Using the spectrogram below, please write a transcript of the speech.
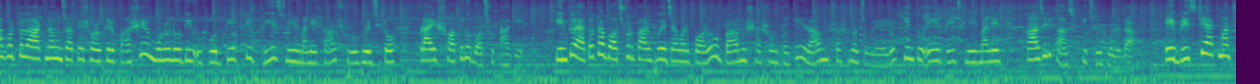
আগরতলা আট নং জাতীয় সড়কের পাশে মনু নদীর উপর দিয়ে একটি ব্রিজ নির্মাণের কাজ শুরু হয়েছিল প্রায় সতেরো বছর আগে। কিন্তু এতটা বছর পার হয়ে যাওয়ার পরও বাম শাসন থেকে রাম শাসনও চলে এলো, কিন্তু এই ব্রিজ নির্মাণের কাজের কাজ কিছুই হলো না। এই ব্রিজটি একমাত্র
